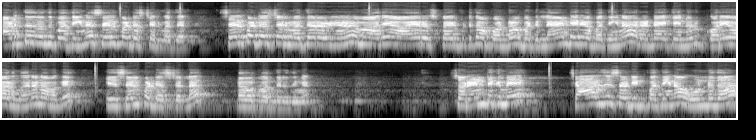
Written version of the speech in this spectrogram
அடுத்தது வந்து பார்த்தீங்கன்னா self attested method self attested method அப்படின்னா நம்ம அதே ஆயிரம் ஸ்கொயர் ஃபீட் தான் பண்ணுறோம் பட் லேண்ட் ஏரியா பார்த்தீங்கன்னா ரெண்டாயிரத்தி ஐநூறு குறைவாக இருந்ததுன்னா நமக்கு இது செல்ஃப் அட்டஸ்டட்ல நமக்கு வந்துடுதுங்க ஸோ ரெண்டுக்குமே சார்ஜஸ் அப்படின்னு பார்த்தீங்கன்னா ஒன்று தான்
